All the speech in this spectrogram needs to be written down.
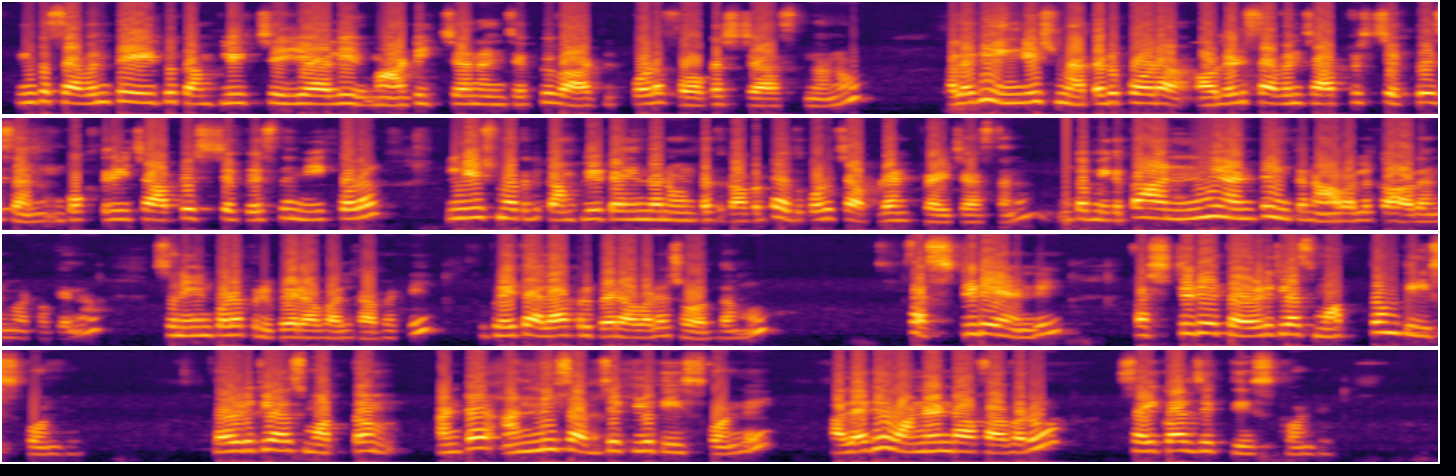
ఇంకా సెవెంత్ ఎయిత్ కంప్లీట్ చేయాలి మాట ఇచ్చానని చెప్పి వాటికి కూడా ఫోకస్ చేస్తున్నాను. అలాగే ఇంగ్లీష్ మెథడ్ కూడా ఆల్రెడీ సెవెన్ చాప్టర్స్ చెప్పేశాను. ఇంకొక త్రీ చాప్టర్స్ చెప్పేస్తే మీకు కూడా ఇంగ్లీష్ మెథడ్ కంప్లీట్ అయిందని ఉంటది కాబట్టి అది కూడా చెప్పడానికి ట్రై చేస్తాను. ఇంకా మిగతా అన్ని అంటే ఇంకా నా వల్ల కాదనమాట ఓకేనా? సో నేను కూడా ప్రిపేర్ అవ్వాలి కాబట్టి. ఇప్పుడైతే ఎలా ప్రిపేర్ అవ్వాలో చూద్దాము. ఫస్ట్ డే అండి. ఫస్ట్ డే థర్డ్ క్లాస్ మొత్తం తీసుకోండి. థర్డ్ క్లాస్ మొత్తం అంటే అన్ని సబ్జెక్టులు తీసుకోండి. అలాగే వన్ అండ్ హాఫ్ అవర్ సైకాలజీకి తీసుకోండి.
